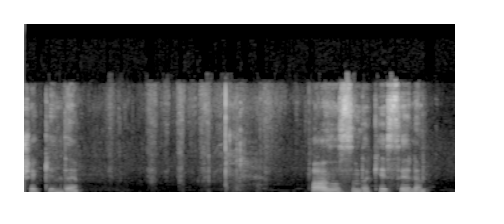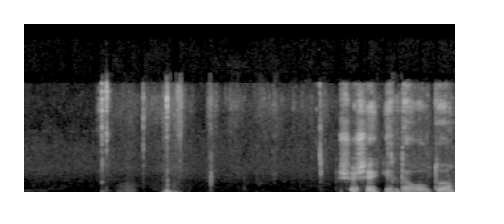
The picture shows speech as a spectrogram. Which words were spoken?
Şekilde fazlasını da keselim. Şu şekilde oldu.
